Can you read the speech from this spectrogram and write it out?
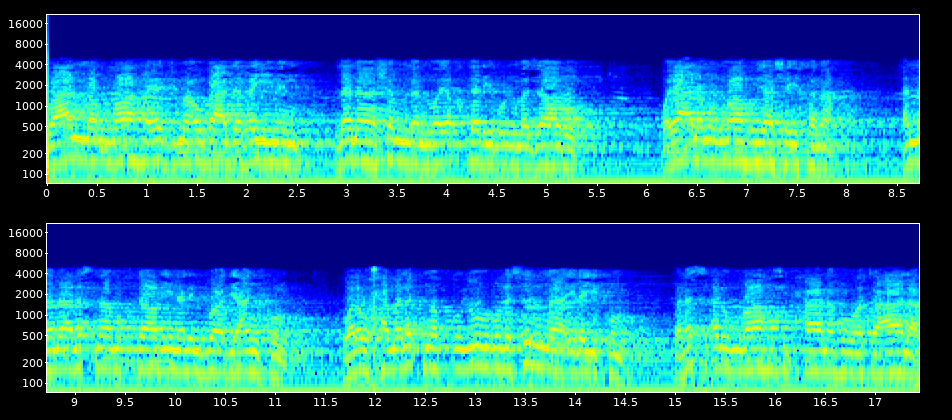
وعل الله يجمع بعد بين لنا شملا ويقترب المزار. ويعلم الله يا شيخنا أننا لسنا مختارين للبعد عنكم. ولو حملتنا الطيور لسرنا إليكم. فنسأل الله سبحانه وتعالى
